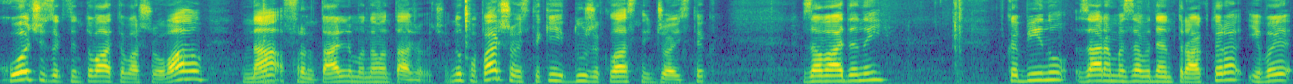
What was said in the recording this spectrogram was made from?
Хочу заакцентувати вашу увагу на фронтальному навантажувачі. Ну, по-перше, ось такий дуже класний джойстик заведений в кабіну. Зараз ми заведемо трактора, і ви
